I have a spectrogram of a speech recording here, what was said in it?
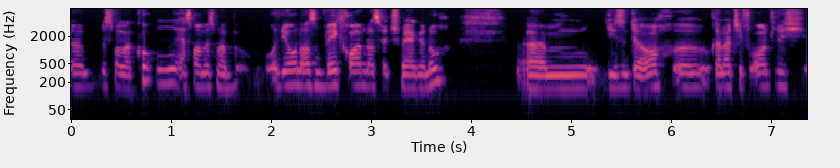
Ähm, müssen wir mal gucken. Erstmal müssen wir Union aus dem Weg räumen, das wird schwer genug. Ähm, die sind ja auch äh, relativ ordentlich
